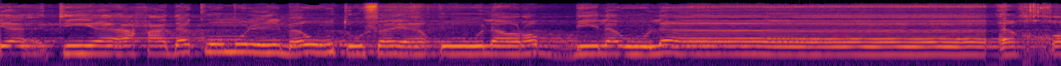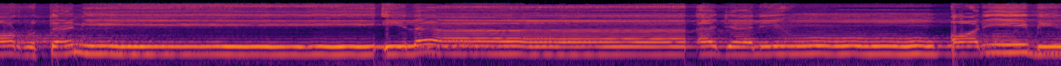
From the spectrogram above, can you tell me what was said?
ياتي احدكم الموت فيقول رب لولا اخرتني إلى أجل قريب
